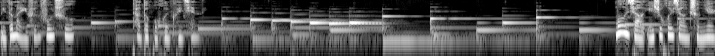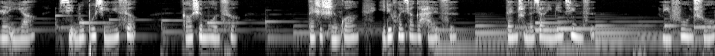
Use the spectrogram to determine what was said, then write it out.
你的每一份付出，他都不会亏欠你。梦想也许会像成年人一样，喜怒不形于色，高深莫测；但是时光一定会像个孩子，单纯的像一面镜子。你付出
